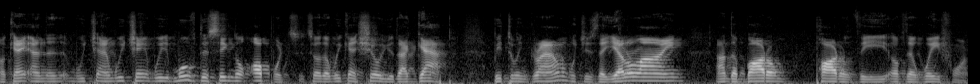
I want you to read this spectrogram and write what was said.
okay, and then we and we change we move the signal upwards so that we can show you that gap between ground, which is the yellow line, and the bottom part of the of the waveform.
